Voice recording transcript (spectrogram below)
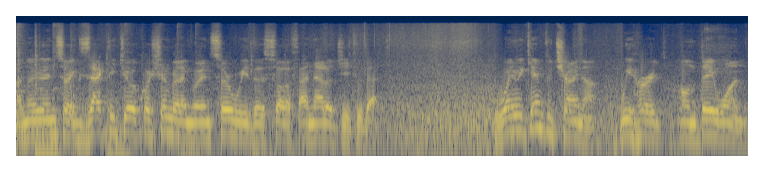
I'm not going to answer exactly to your question, but I'm going to answer with a sort of analogy to that. When we came to China, we heard on day one,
